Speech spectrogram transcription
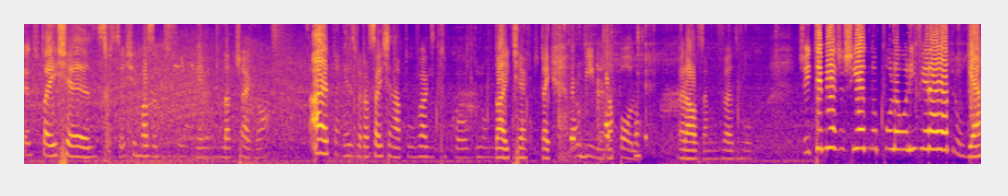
e, tutaj się, chce się bazem nie wiem dlaczego. Ale to nie zwracajcie na to uwagi, tylko oglądajcie jak tutaj robimy na polu razem we dwóch. Czyli ty bierzesz jedno pole Oliwiera, ja drugie.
